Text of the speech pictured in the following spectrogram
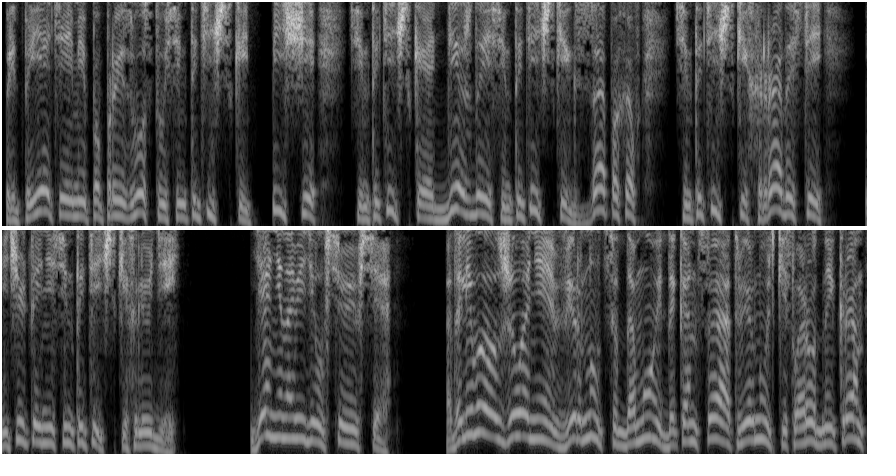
предприятиями по производству синтетической пищи, синтетической одежды, синтетических запахов, синтетических радостей и чуть ли не синтетических людей. Я ненавидел все и вся. Одолевалось желание вернуться домой, до конца отвернуть кислородный кран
